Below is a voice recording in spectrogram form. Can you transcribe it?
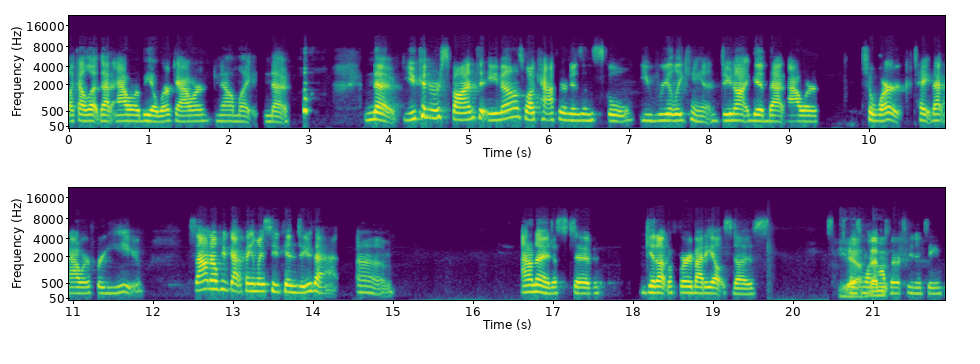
Like I let that hour be a work hour. Now I'm like, no, no, you can respond to emails while Catherine is in school. You really can. Do not give that hour to work. Take that hour for you. So I don't know if you've got families who can do that. Um, I don't know, just to get up before everybody else does. Yeah, one that, opportunity.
